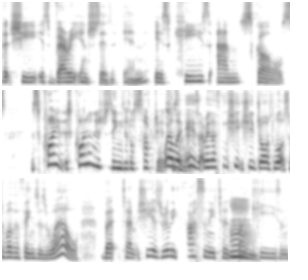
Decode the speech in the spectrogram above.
that she is very interested in is keys and skulls. It's quite it's quite an interesting little subject. Well, it, it is. I mean, I think she she draws lots of other things as well, but um, she is really fascinated mm. by keys and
